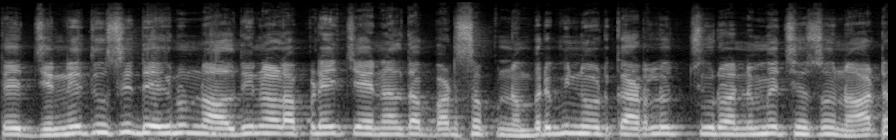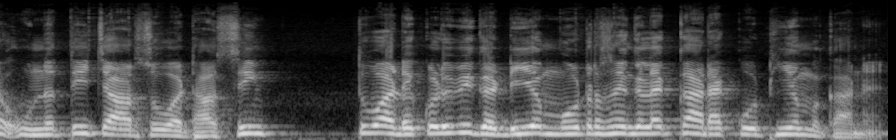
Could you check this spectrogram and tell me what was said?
ਤੇ ਜਿੰਨੇ ਤੁਸੀਂ ਦੇਖ ਲਓ ਨਾਲ ਦੀ ਨਾਲ ਆਪਣੇ ਚੈਨਲ ਦਾ WhatsApp ਨੰਬਰ ਵੀ ਨੋਟ ਕਰ ਲਓ 94659 29488 ਤੁਹਾਡੇ ਕੋਲ ਵੀ ਗੱਡੀ ਹੈ, ਮੋਟਰਸਾਈਕਲ ਹੈ, ਘਰ ਹੈ, ਕੋਠੀ ਹੈ, ਮਕਾਨ ਹੈ।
